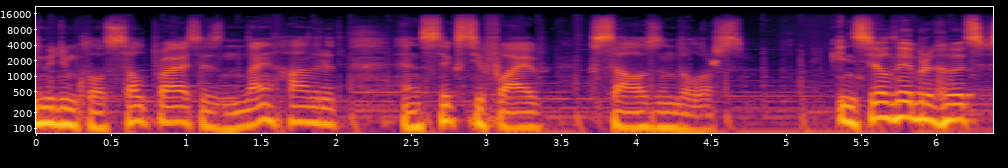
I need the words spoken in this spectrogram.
and medium close sell price is $965,000. In Seattle neighborhoods,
